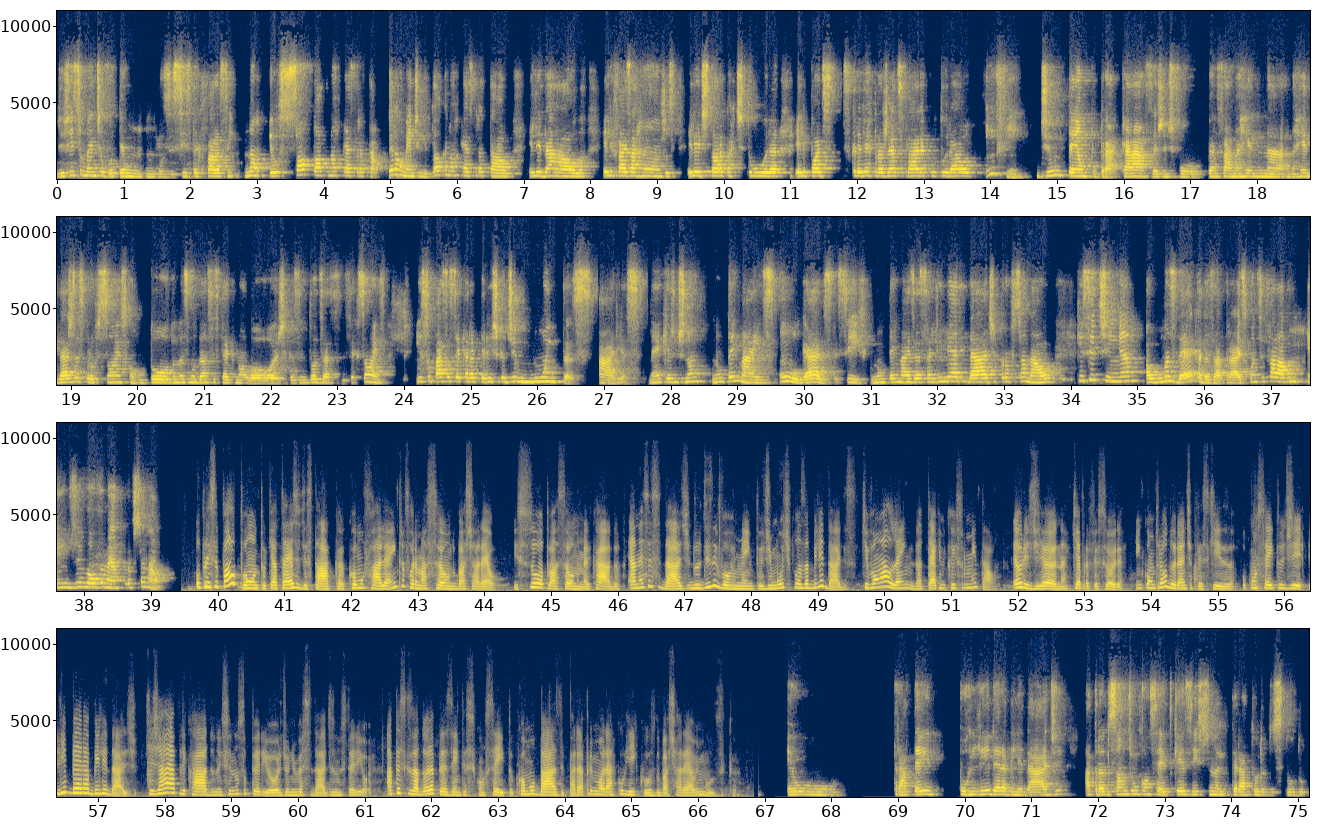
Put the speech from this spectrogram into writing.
Dificilmente eu vou ter um, um, musicista que fala assim: não, eu só toco na orquestra tal. Geralmente ele toca na orquestra tal, ele dá aula, ele faz arranjos, ele editora partitura, ele pode escrever projetos para a área cultural, enfim. De um tempo para cá, se a gente for pensar na, na, na realidade das profissões como um todo, nas mudanças tecnológicas, em todas essas inserções, isso passa a ser característica de muitas áreas, né? Que a gente não, não tem mais um lugar específico, não tem mais essa linearidade profissional que se tinha algumas décadas atrás, quando se falava em desenvolvimento profissional. O principal ponto que a tese destaca como falha entre a formação do bacharel e sua atuação no mercado é a necessidade do desenvolvimento de múltiplas habilidades, que vão além da técnica instrumental. Euridiana, que é professora, encontrou durante a pesquisa o conceito de liberabilidade, que já é aplicado no ensino superior de universidades no exterior. A pesquisadora apresenta esse conceito como base para aprimorar currículos do bacharel em música. Eu tratei por liderabilidade a tradução de um conceito que existe na literatura do estudo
